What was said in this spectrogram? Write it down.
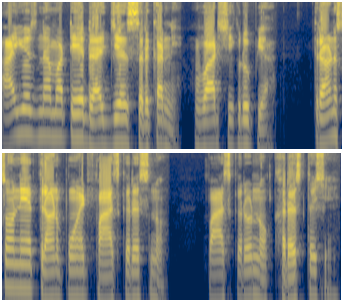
આ યોજના માટે રાજ્ય સરકારને વાર્ષિક રૂપિયા ત્રણસો ને ત્રણ પોઈન્ટ પાંચ કરસનો પાંચ કરોડનો ખર્ચ થશે.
